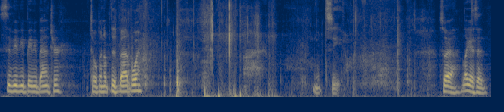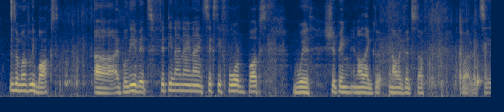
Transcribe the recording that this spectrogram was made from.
CIVIVI Baby Banter to open up this bad boy. Let's see. So yeah, like I said, this is a monthly box. Uh, I believe it's 59.99, 64 bucks with shipping and all that good and all that good stuff. But let's see.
